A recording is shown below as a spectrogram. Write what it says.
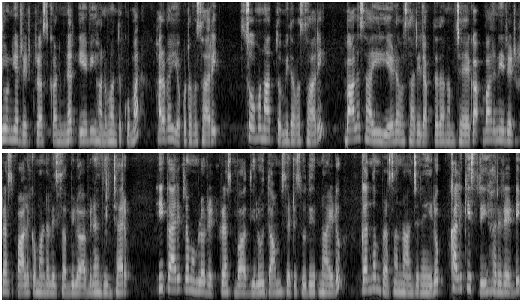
జూనియర్ రెడ్ క్రాస్ కన్వీనర్ ఏవి హనుమంత కుమార్ అరవై ఒకటవసారి సోమనాథ్ తొమ్మిదవసారి బాలసాయి ఏడవసారి రక్తదానం చేయగా వారిని రెడ్ క్రాస్ పాలక మండలి సభ్యులు అభినందించారు. ఈ కార్యక్రమంలో రెడ్ క్రాస్ బాధ్యులు దాంశెట్టి సుధీర్ నాయుడు గంధం ప్రసన్న ఆంజనేయులు కలికి శ్రీహరిరెడ్డి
